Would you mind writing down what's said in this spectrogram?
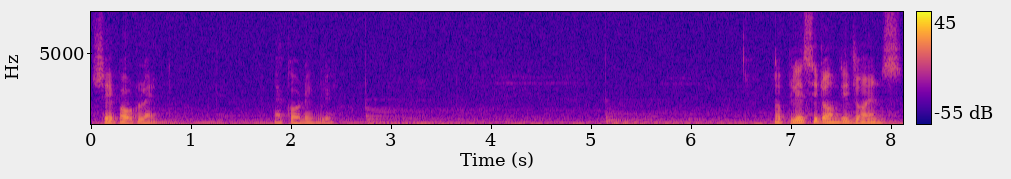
shape outline accordingly. Now place it on the joints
